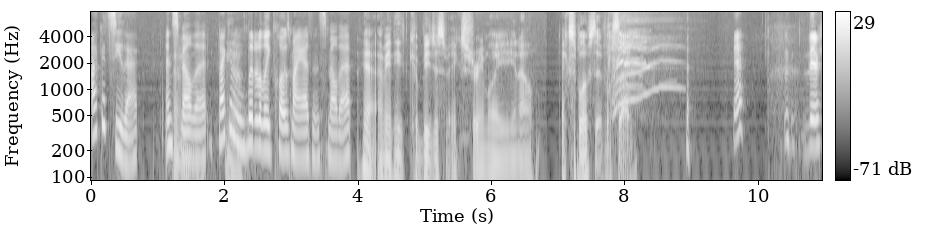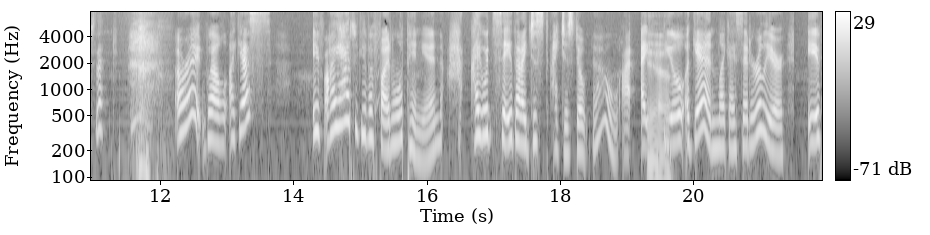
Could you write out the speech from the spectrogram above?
I could see that and I smell mean, that. I can yeah. literally close my eyes and smell that. Yeah, I mean, he could be just extremely, you know, explosive. We'll say. Yeah. There's that. All right. Well, I guess if I had to give a final opinion, I- I would say that I just I just don't know. I, I Yeah. feel again, like I said earlier, if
